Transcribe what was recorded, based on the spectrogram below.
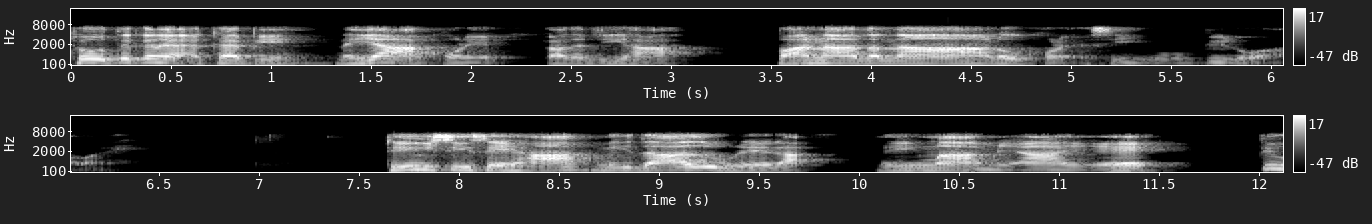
ထိုတစ်ကနက်အခက်ဖြင့်နရခေါ်တဲ့ရွာတကြီးဟာဘာနာသနာလို့ခေါ်တဲ့အစီကိုပြုလုပ်ရပါတယ်ဒီစီစဉ်ဟာမိသားစုတွေကမိမများရဲ့ပြု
